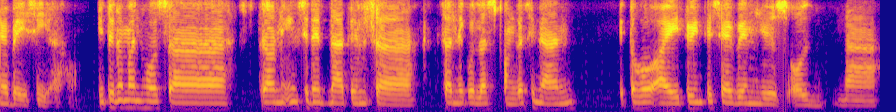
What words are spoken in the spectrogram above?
Nueva Ecija ho. Dito naman ho sa drowning incident natin sa San Nicolas, Pangasinan, ito ho ay 27 years old na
